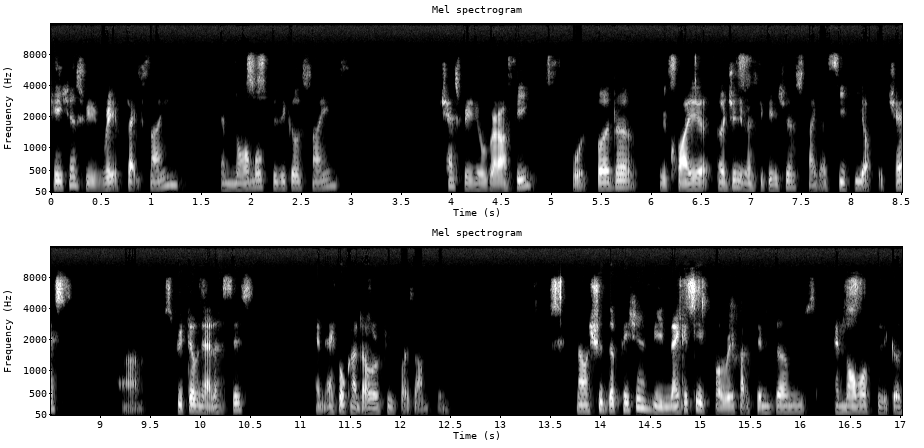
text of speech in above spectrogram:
Patients with red flag signs, abnormal physical signs, chest radiography would further require urgent investigations like a CT of the chest, uh, sputum analysis, and echocardiography, for example. Now, should the patient be negative for red flag symptoms and normal physical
